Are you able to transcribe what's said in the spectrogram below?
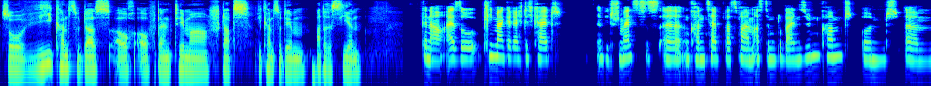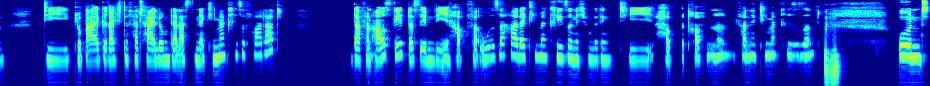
So, wie kannst du das auch auf dein Thema Stadt, wie kannst du dem adressieren? Genau, also Klimagerechtigkeit, wie du schon meinst, das ist äh, ein Konzept, was vor allem aus dem globalen Süden kommt und ähm, die global gerechte Verteilung der Lasten der Klimakrise fordert. Davon ausgeht, dass eben die Hauptverursacher der Klimakrise nicht unbedingt die Hauptbetroffenen von der Klimakrise sind. Mhm. Und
